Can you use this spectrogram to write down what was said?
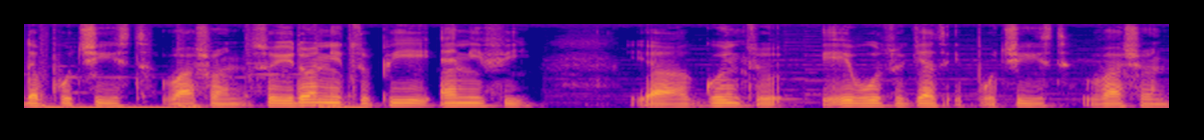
the purchased version. So you don't need to pay any fee. You are going to be able to get a purchased version.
